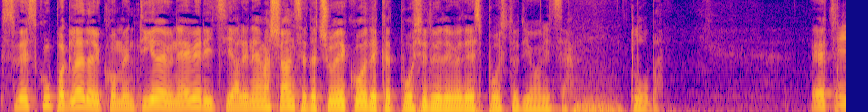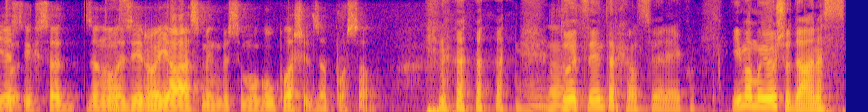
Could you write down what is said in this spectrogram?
sve skupa gledaju komentiraju nevjerici, ali nema šanse da čovjek ode kad posjeduje 90% dionica kluba. Eto, to, Jesi ih sad zanalizirao, Jasmin bi se mogao uplašiti za posao. To je Centarhal sve rekao. Imamo još od danas.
